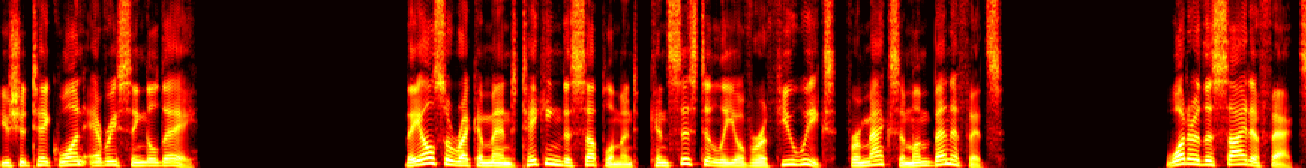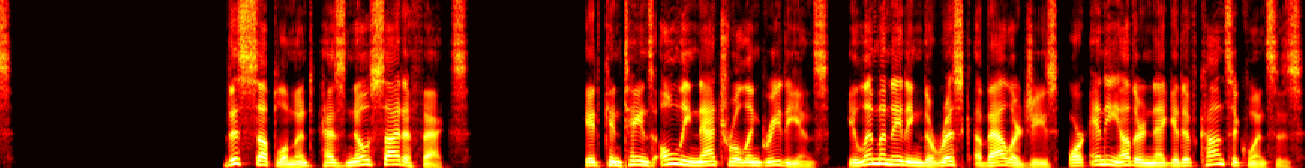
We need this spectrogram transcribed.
you should take one every single day. They also recommend taking the supplement consistently over a few weeks for maximum benefits. What are the side effects? This supplement has no side effects. It contains only natural ingredients, eliminating the risk of allergies or any other negative consequences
